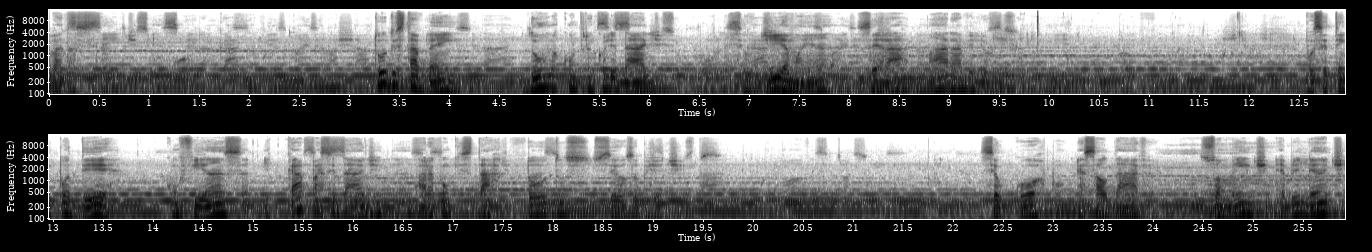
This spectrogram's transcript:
vai dar certo. Tudo está bem. Durma com tranquilidade. Seu dia amanhã será maravilhoso. Você tem poder, confiança e capacidade para conquistar todos os seus objetivos. Seu corpo é saudável, sua mente é brilhante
